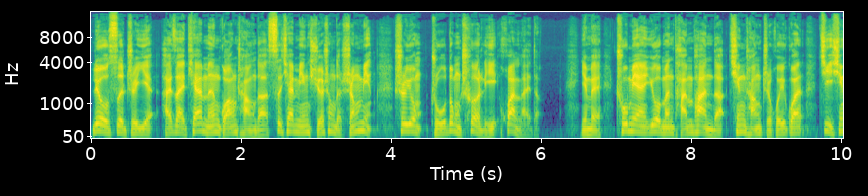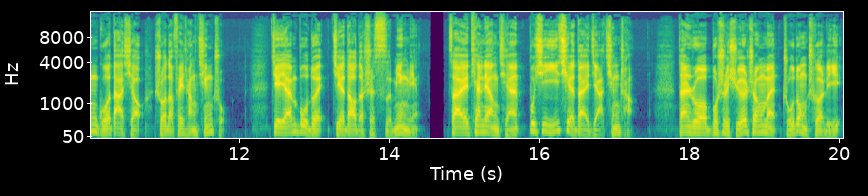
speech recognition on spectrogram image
六四之夜还在天安门广场的四千名学生的生命是用主动撤离换来的。因为出面与我们谈判的清场指挥官季兴国大校说得非常清楚，戒严部队接到的是死命令。在天亮前不惜一切代价清场，但若不是学生们主动撤离，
